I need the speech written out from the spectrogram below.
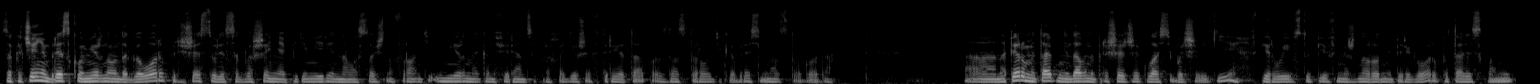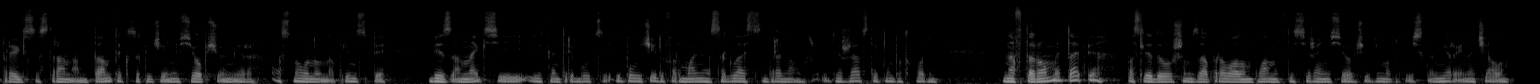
Заключению Брестского мирного договора предшествовали соглашения о перемирии на Восточном фронте и мирная конференция, проходившая в три этапа с 22 декабря 1917 года. А, на первом этапе недавно пришедшие к власти большевики, впервые вступив в международные переговоры, пытались склонить правительство стран Антанты к заключению всеобщего мира, основанного на принципе без аннексии и контрибуции, и получили формальное согласие центральных держав с таким подходом. На втором этапе, последовавшем за провалом планов достижения всеобщего демократического мира и началом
